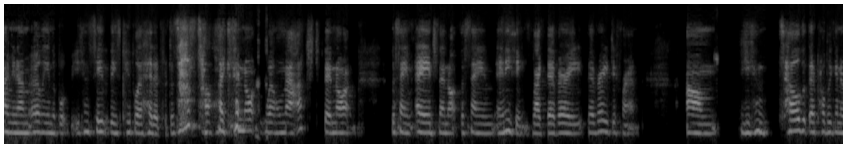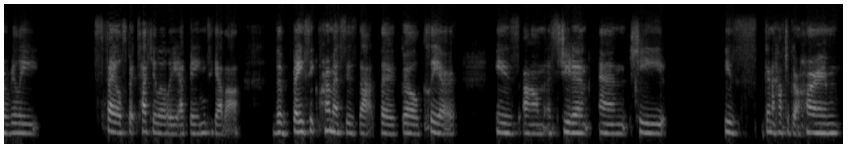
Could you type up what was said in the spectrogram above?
i mean i'm early in the book but you can see that these people are headed for disaster. Like they're not well matched. They're not the same age they're not the same anything like they're very they're very different um, you can tell that they're probably going to really fail spectacularly at being together the basic premise is that the girl Cleo is um, a student and she is going to have to go home.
